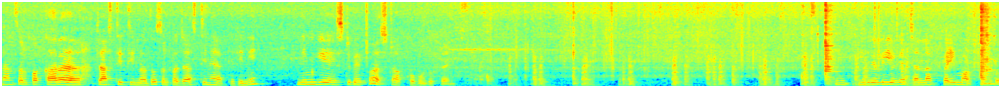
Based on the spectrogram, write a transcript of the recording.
ನಾನು ಸ್ವಲ್ಪ ಖಾರ ಜಾಸ್ತಿ ತಿನ್ನೋದು ಸ್ವಲ್ಪ ಜಾಸ್ತಿನೇ ಹಾಕಿದ್ದೀನಿ. ನಿಮಗೆ ಎಷ್ಟು ಬೇಕೋ ಅಷ್ಟು ಹಾಕ್ಕೋಬೋದು ಫ್ರೆಂಡ್ಸ್ ಇದರಲ್ಲಿ ಈಗ ಚೆನ್ನಾಗಿ ಫ್ರೈ ಮಾಡಿಕೊಂಡು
